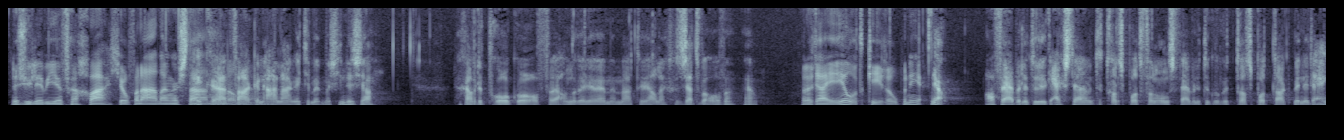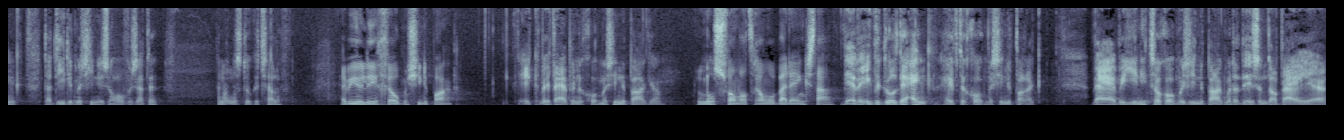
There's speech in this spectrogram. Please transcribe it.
Dus jullie hebben hier een vrachtwagentje of een aanhanger staan? Ik heb dan, vaak eh, een aanhangertje met machines, ja. Dan gaan we de Procore of eh, andere eh, materialen zetten we over. Ja. Dan rij je heel wat keren op en neer. ja. Of we hebben natuurlijk extern het transport van ons. We hebben natuurlijk ook een transporttak binnen de ENK, dat die de machines overzetten. En anders doe ik het zelf. Hebben jullie een groot machinepark? Ik, wij hebben een groot machinepark, ja. Los van wat er allemaal bij de Enk staat? Ja, Ik bedoel, de ENK heeft een groot machinepark. Wij hebben hier niet zo'n groot machinepark, maar dat is omdat wij eh,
